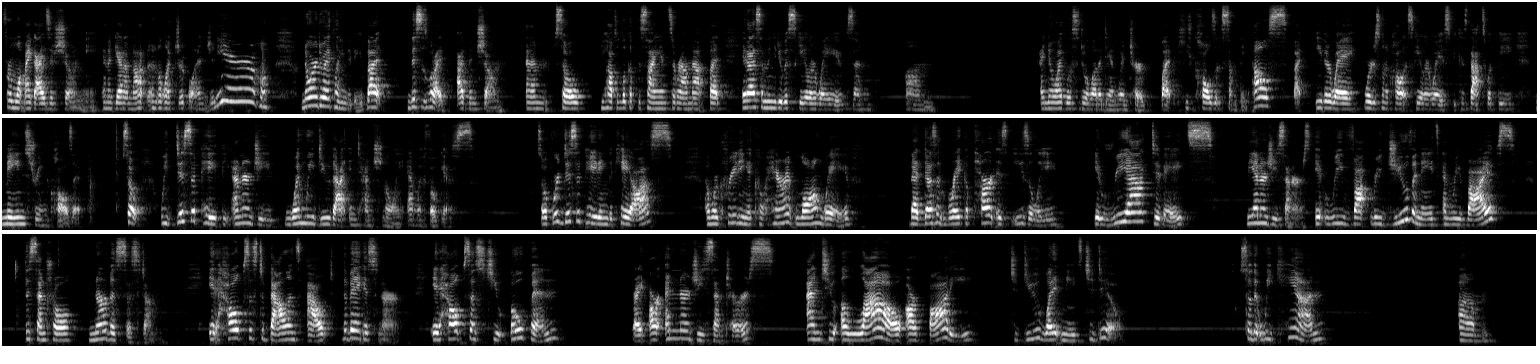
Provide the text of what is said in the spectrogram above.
from what my guys have shown me. And again, I'm not an electrical engineer, nor do I claim to be, but this is what I've, I've been shown. And so you have to look up the science around that, but it has something to do with scalar waves and um, I know I've listened to a lot of Dan Winter, but he calls it something else. But either way, we're just going to call it scalar waves because that's what the mainstream calls it. So we dissipate the energy when we do that intentionally and with focus. So if we're dissipating the chaos and we're creating a coherent long wave that doesn't break apart as easily, it reactivates the energy centers. It rejuvenates and revives the central nervous system. It helps us to balance out the vagus nerve. It helps us to open, right, our energy centers and to allow our body to do what it needs to do so that we can um,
